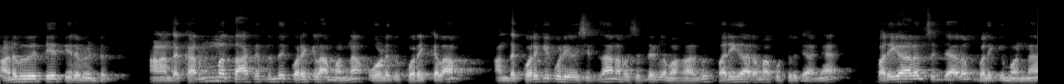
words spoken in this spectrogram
அனுபவித்தே தீர வேண்டும். ஆனால் அந்த கர்ம தாக்கத்திலிருந்து குறைக்கலாமான்னா ஓரளவுக்கு குறைக்கலாம். அந்த குறைக்கக்கூடிய விஷயத்தை தான் நம்ம சித்தர்கள் மகான்கள் பரிகாரமாக கொடுத்துருக்காங்க. பரிகாரம் செஞ்சாலும் பலிக்குமான்னா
